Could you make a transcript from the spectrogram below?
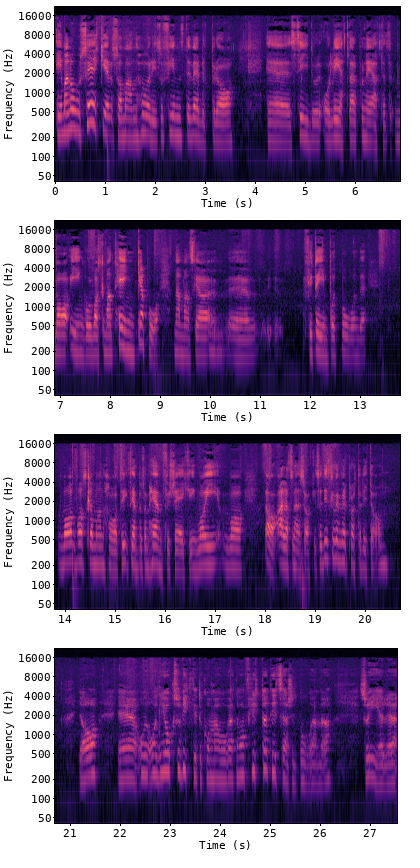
är man osäker som anhörig så finns det väldigt bra eh, sidor och letar på nätet. Vad ingår? Vad ska man tänka på när man ska eh, flytta in på ett boende? Vad, vad ska man ha till exempel som hemförsäkring? Vad, vad, ja, alla sådana här saker. Så det ska vi väl prata lite om. Ja, eh, och, och det är också viktigt att komma ihåg att när man flyttar till ett särskilt boende så är det,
